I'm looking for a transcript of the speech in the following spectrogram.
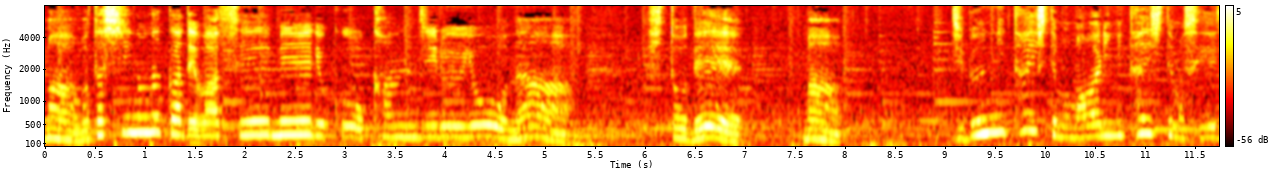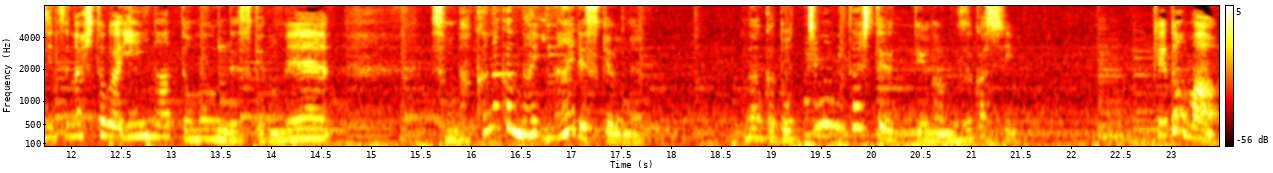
まあ私の中では生命力を感じるような人でまあ自分に対しても周りに対しても誠実な人がいいなって思うんですけどね。そうなかなかないいないですけどね。なんかどっちも満たしてるっていうのは難しい。けどまあ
